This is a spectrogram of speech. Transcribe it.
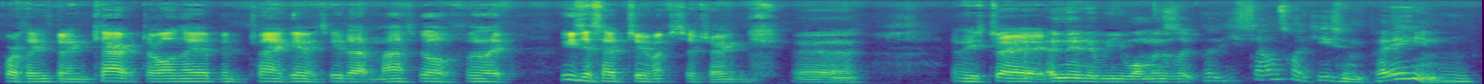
poor thing's been in character all night. I've been trying to get him to take that mask off, and like he just had too much to drink, Yeah. And he's trying. And then the wee woman's like, but he sounds like he's in pain.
